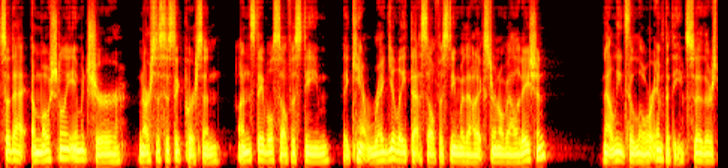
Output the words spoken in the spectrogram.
So that emotionally immature, narcissistic person, unstable self esteem, they can't regulate that self esteem without external validation. That leads to lower empathy. So there's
